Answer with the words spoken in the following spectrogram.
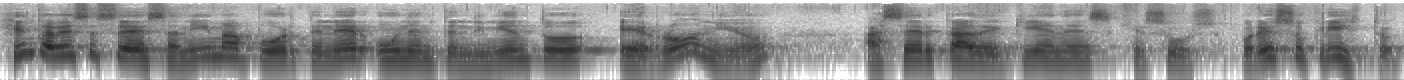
Gente a veces se desanima por tener un entendimiento erróneo acerca de quién es Jesús. Por eso Cristo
